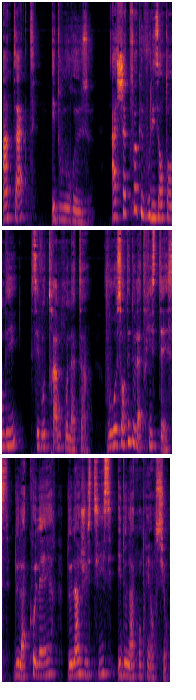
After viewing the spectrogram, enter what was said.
intacte et douloureuse. À chaque fois que vous les entendez, c'est votre âme qu'on atteint. Vous ressentez de la tristesse, de la colère, de l'injustice et de l'incompréhension.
